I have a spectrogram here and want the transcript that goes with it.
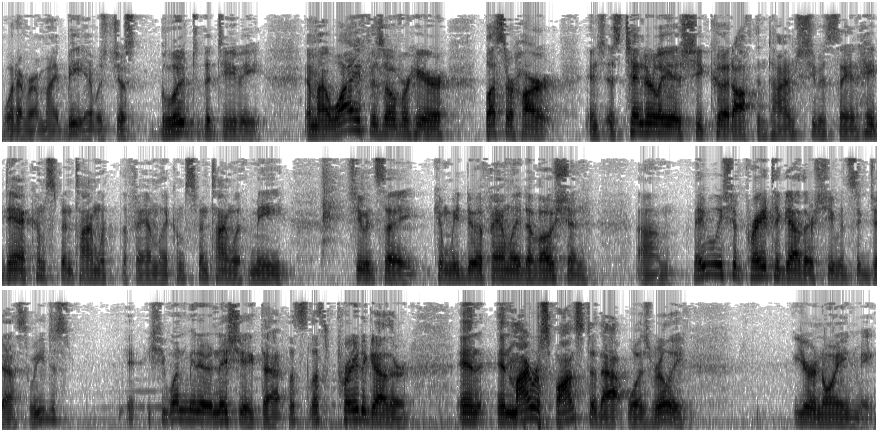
whatever it might be. It was just glued to the TV. And my wife is over here, bless her heart, and as tenderly as she could oftentimes, she was saying, hey Dan, come spend time with the family, come spend time with me. She would say, can we do a family devotion? Um, maybe we should pray together, she would suggest. We just, she wanted me to initiate that. Let's, let's pray together. And, and my response to that was really, you're annoying me.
